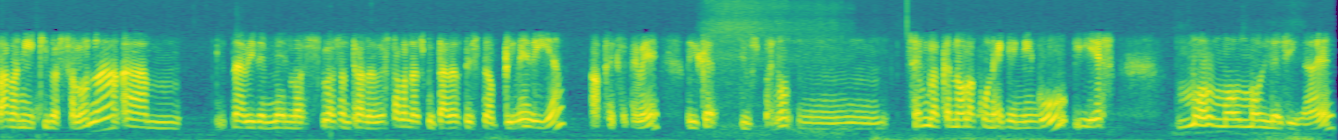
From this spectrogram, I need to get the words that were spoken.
va venir aquí a Barcelona um, evidentment les, les entrades estaven esgotades des del primer dia al CCCB, vull dir que dius, bueno, mm, sembla que no la conegui ningú i és molt, molt, molt llegida, eh?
